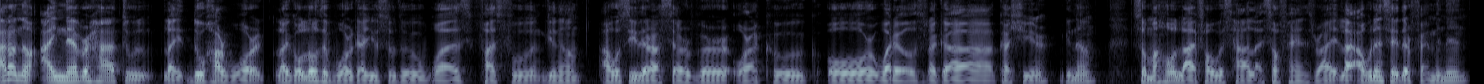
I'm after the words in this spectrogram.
I don't know. I never had to like do hard work. Like all of the work I used to do was fast food. You know, I was either a server or a cook or what else, like a cashier. You know, so my whole life I always had like soft hands, right? Like I wouldn't say they're feminine.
